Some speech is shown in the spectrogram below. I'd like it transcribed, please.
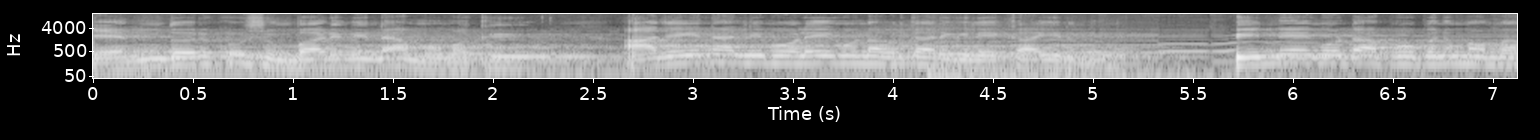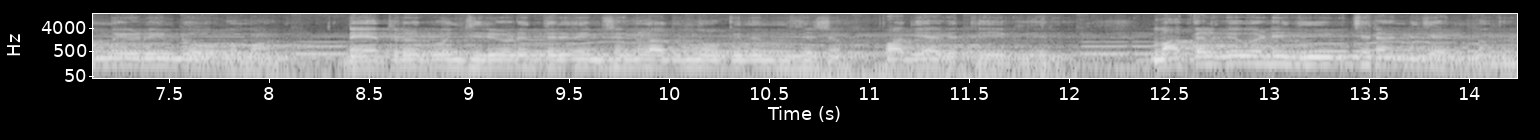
എന്തൊരു കുശുമ്പാടി നിന്റെ അമ്മൂമ്മക്ക്. അജയൻ അല്ലിമോളെയും കൊണ്ട് അവർക്ക് അരികിലേക്കായിരുന്നു. പിന്നെ എങ്ങോട്ട് അപ്പൂപ്പനും അമ്മമ്മയുടെയും രോഗമാണ്. നേത്ര പുഞ്ചിരിയോടെ ഇത്തിരി നിമിഷങ്ങൾ അത് നോക്കി നിന്ന ശേഷം പതിയകത്തേക്ക് കയറി. മക്കൾക്ക് വേണ്ടി ജീവിച്ച രണ്ട് ജന്മങ്ങൾ.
